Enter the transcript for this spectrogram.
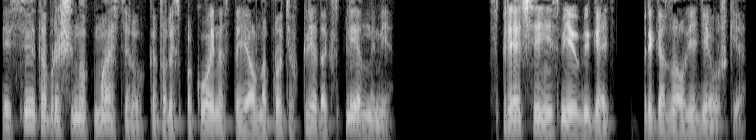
И все это обращено к мастеру, который спокойно стоял напротив клеток с пленными. «Спрячься и не смей убегать», — приказал я девушке.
